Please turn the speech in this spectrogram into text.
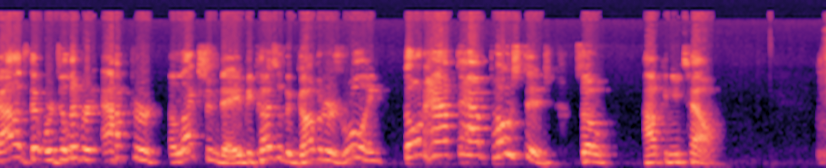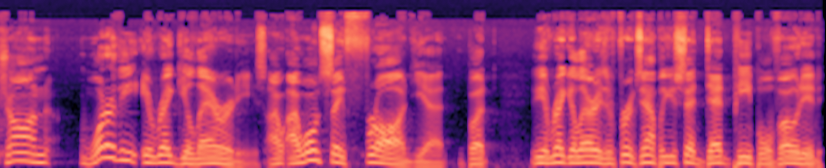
Ballots that were delivered after election day because of the governor's ruling don't have to have postage. So how can you tell? Sean, what are the irregularities? I, I won't say fraud yet, but the irregularities. And for example, you said dead people voted.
